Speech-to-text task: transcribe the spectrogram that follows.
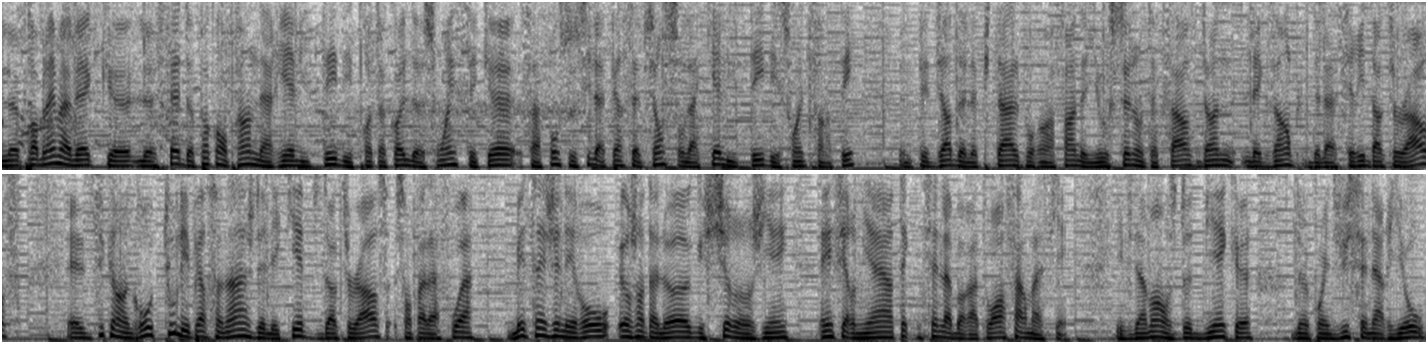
Le problème avec euh, le fait de ne pas comprendre la réalité des protocoles de soins, c'est que ça fausse aussi la perception sur la qualité des soins de santé. Une pédiatre de l'hôpital pour enfants de Houston au Texas donne l'exemple de la série Dr House. Elle dit qu'en gros, tous les personnages de l'équipe du Dr House sont à la fois médecins généraux, urgentologues, chirurgiens, infirmières, techniciens de laboratoire, pharmaciens. Évidemment, on se doute bien que d'un point de vue scénario,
